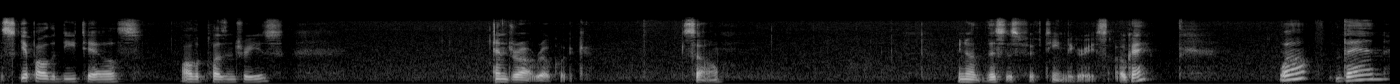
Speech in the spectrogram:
skip all the details, all the pleasantries, and draw it real quick. So, you know this is 15 degrees, okay? Well, then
